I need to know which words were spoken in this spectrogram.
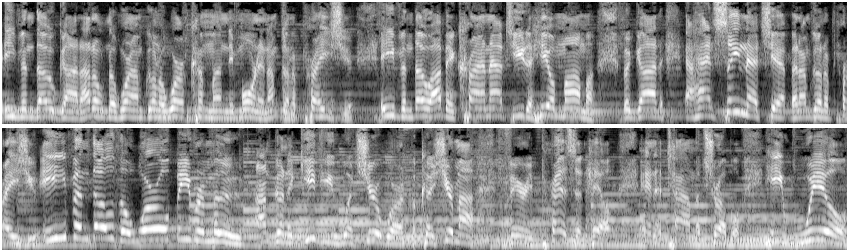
Even though, God, I don't know where I'm going to work come Monday morning, I'm going to praise you. Even though I've been crying out to you to heal mama, but God, I hadn't seen that yet, but I'm going to praise you. Even though the world be removed, I'm going to give you what you're worth because you're my very present help in a time of trouble. He will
